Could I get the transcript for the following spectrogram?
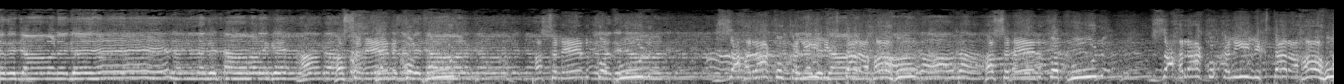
لگ جاون گے رنگ لگ جاون گے حسنین کو بھول۔ حسنین کو بھول زہرا کو کلی لکھتا رہا ہوں حسنین کو بھول زہرا کو کلی لکھتا رہا ہوں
